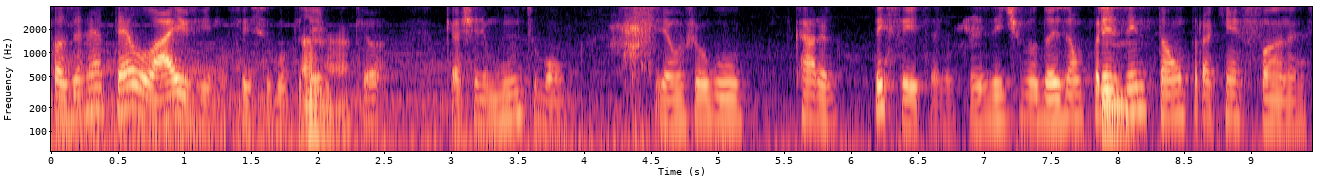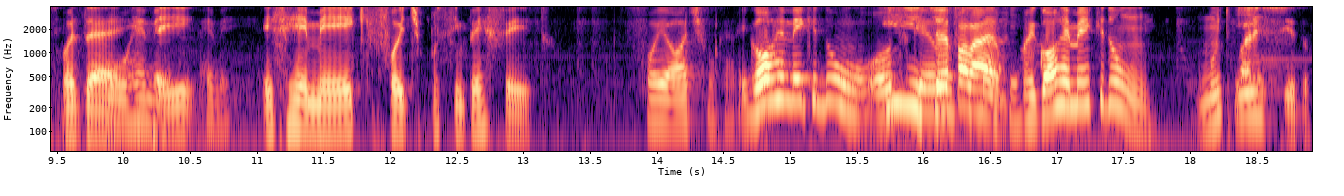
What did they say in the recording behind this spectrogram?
fazendo até live no Facebook dele, Aham. que eu, que eu achei ele muito bom. Ele é um jogo, cara, perfeito, velho. Resident Evil 2 é um presentão pra quem é fã, né? assim. Pois é, o esse remake, aí- remake. Esse remake foi, tipo assim, perfeito. Foi ótimo, cara. Igual o remake do 1. Outro que Isso, eu eu ia falar, igual o remake do 1. Muito Isso. parecido.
